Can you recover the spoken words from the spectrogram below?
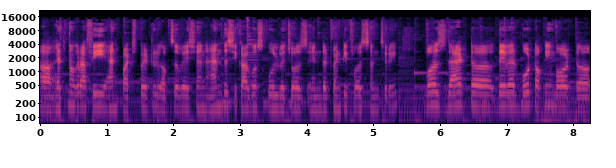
uh, ethnography and participatory observation and the Chicago School, which was in the 21st century, was that uh, they were both talking about uh,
